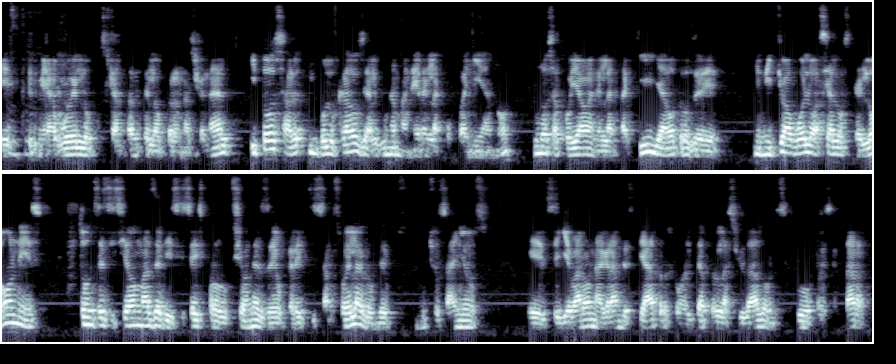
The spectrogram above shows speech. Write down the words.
este, mi abuelo, pues, cantante de la Ópera Nacional, y todos involucrados de alguna manera en la compañía, ¿no? Unos apoyaban en la taquilla, otros de, mi tío abuelo hacía los telones, entonces hicieron más de 16 producciones de opereta y zarzuela, donde pues, muchos años eh, se llevaron a grandes teatros, como el Teatro de la Ciudad, donde se pudo presentar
